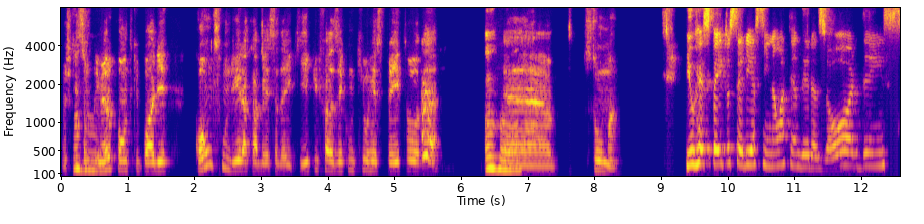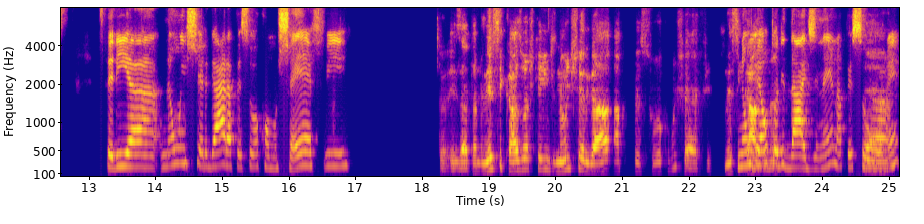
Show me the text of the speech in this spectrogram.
Acho que uhum. esse é um uhum. primeiro ponto que pode confundir a cabeça da equipe e fazer com que o respeito né, uhum. é, suma. E o respeito seria assim, não atender às ordens, seria não enxergar a pessoa como chefe. Exatamente. Nesse caso, acho que é não enxergar a pessoa como chefe. Nesse não caso, ver né? autoridade, né, na pessoa, é. né?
